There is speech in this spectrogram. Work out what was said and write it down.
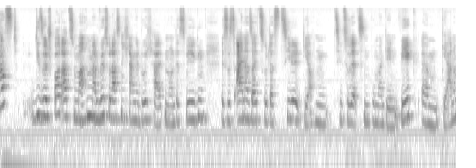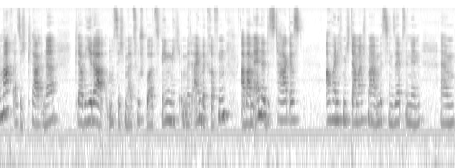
hast, diese Sportart zu machen, dann willst du das nicht lange durchhalten. Und deswegen ist es einerseits so das Ziel, dir auch ein Ziel zu setzen, wo man den Weg ähm, gerne macht. Also ich klar, ne, ich glaube, jeder muss sich mal zu Sport zwingen, mich mit einbegriffen. Aber am Ende des Tages, auch wenn ich mich da manchmal ein bisschen selbst in den ähm,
